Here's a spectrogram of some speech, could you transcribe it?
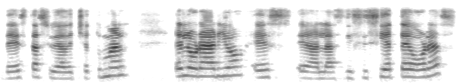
de esta ciudad de Chetumal. El horario es eh, a las 17 horas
